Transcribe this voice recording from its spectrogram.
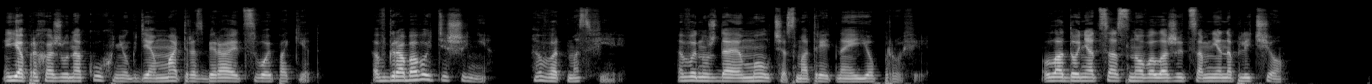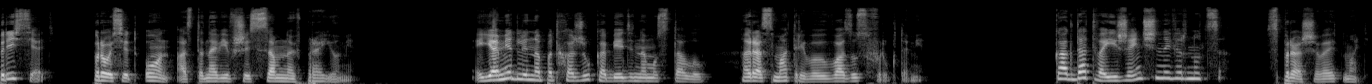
Я прохожу на кухню, где мать разбирает свой пакет. В гробовой тишине, в атмосфере вынуждая молча смотреть на ее профиль. Ладонь отца снова ложится мне на плечо. «Присядь», — просит он, остановившись со мной в проеме. Я медленно подхожу к обеденному столу, рассматриваю вазу с фруктами. «Когда твои женщины вернутся?» — спрашивает мать.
